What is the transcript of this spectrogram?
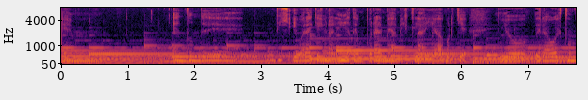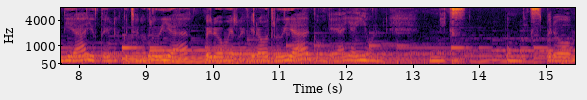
em, en donde dije, igual aquí hay una línea temporal media mezclada ya, porque yo grabo esto un día y ustedes lo escuchan otro día, pero me refiero a otro día, como que hay ahí un mix, un mix. Pero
